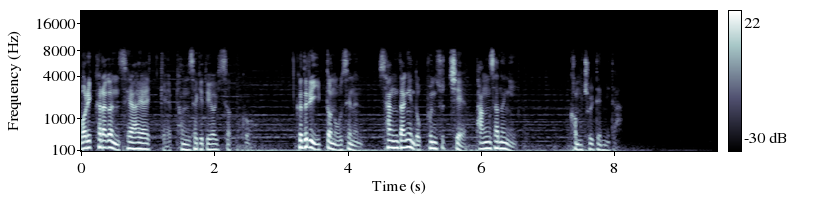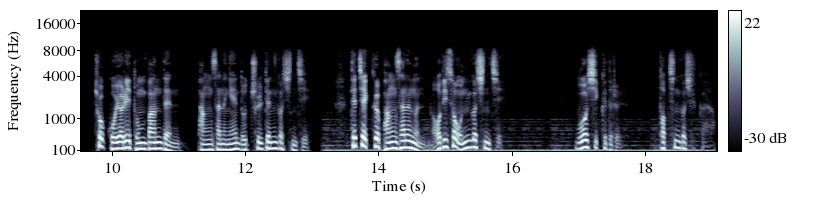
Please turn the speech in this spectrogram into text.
머리카락은 새하얗게 변색이 되어 있었고 그들이 입던 옷에는 상당히 높은 수치의 방사능이 검출됩니다. 초고열이 동반된 방사능에 노출된 것인지 대체 그 방사능은 어디서 온 것인지 무엇이 그들을 덮친 것일까요?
